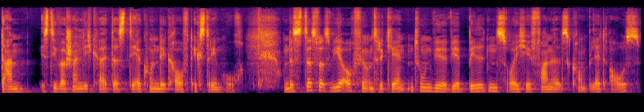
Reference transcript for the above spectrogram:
dann ist die Wahrscheinlichkeit, dass der Kunde kauft, extrem hoch. Und das ist das, was wir auch für unsere Klienten tun. Wir, wir bilden solche Funnels komplett aus.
